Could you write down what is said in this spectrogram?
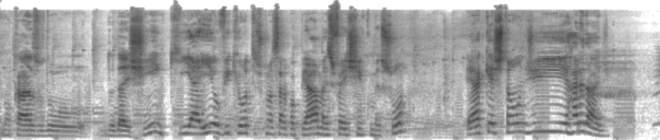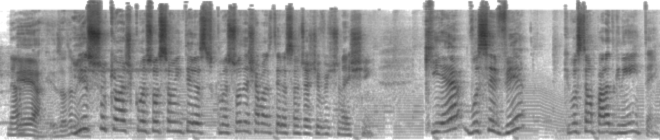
no caso do, do da Steam, que aí eu vi que outros começaram a copiar, mas foi a Steam que começou, é a questão de raridade. Né? É, exatamente. Isso que eu acho que começou a ser um interesse, começou a deixar mais interessante o Activity na Steam. Que é você ver que você tem uma parada que ninguém tem.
